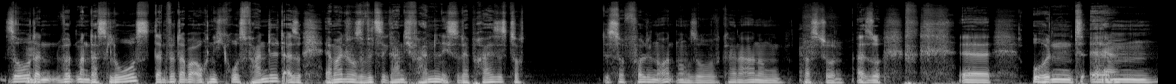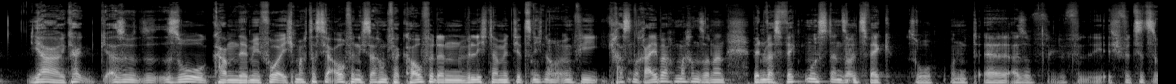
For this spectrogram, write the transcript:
So, dann wird man das los, dann wird aber auch nicht groß verhandelt. Also er meinte noch, so willst du gar nicht verhandeln. Ich so, der Preis ist doch ist doch voll in Ordnung, so, keine Ahnung, passt schon. Also, äh, und ähm, ja. ka- also so kam der mir vor. Ich mache das ja auch, wenn ich Sachen verkaufe, dann will ich damit jetzt nicht noch irgendwie krassen Reibach machen, sondern wenn was weg muss, dann soll's weg. So. Und äh, also ich würde jetzt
